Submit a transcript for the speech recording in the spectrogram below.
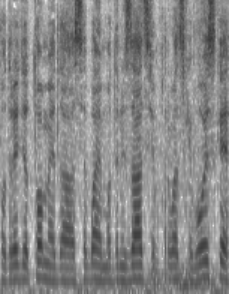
podredio tome da se bavim modernizacijom Hrvatske vojske,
